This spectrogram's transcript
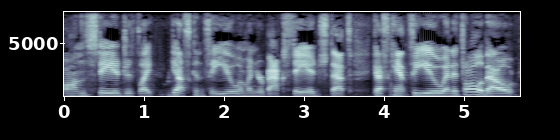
on stage, it's like guests can see you, and when you're backstage, that's guests can't see you, and it's all about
